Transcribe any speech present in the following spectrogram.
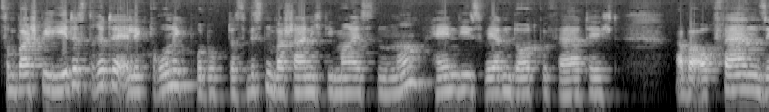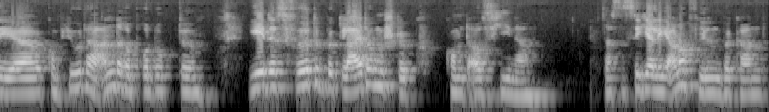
Zum Beispiel jedes dritte Elektronikprodukt, das wissen wahrscheinlich die meisten, ne? Handys werden dort gefertigt aber auch Fernseher, Computer, andere Produkte. Jedes vierte Bekleidungsstück kommt aus China. Das ist sicherlich auch noch vielen bekannt.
